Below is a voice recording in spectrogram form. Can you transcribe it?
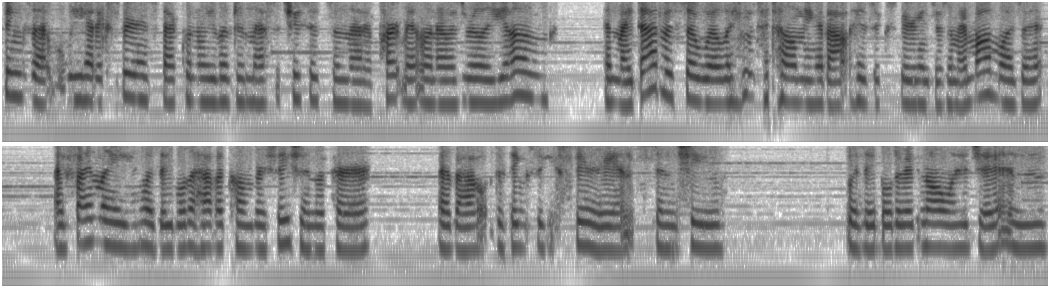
things that we had experienced back when we lived in Massachusetts in that apartment when I was really young. And my dad was so willing to tell me about his experiences, and my mom wasn't. I finally was able to have a conversation with her about the things we experienced, and she was able to acknowledge it and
